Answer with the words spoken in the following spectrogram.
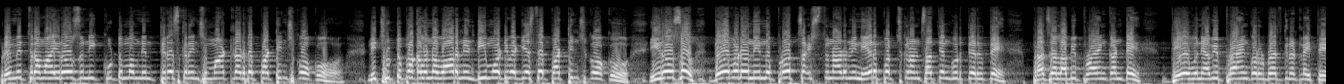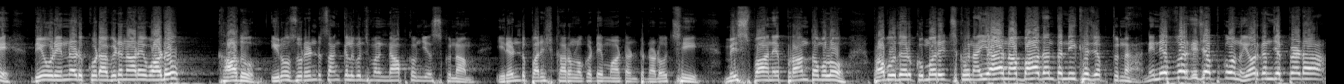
ప్రేమిత్రమా ఈరోజు నీ కుటుంబం నేను తిరస్కరించి మాట్లాడితే పట్టించుకోకు. నీ చుట్టుపక్కల ఉన్న వారు నేను డిమోటివేట్ చేస్తే పట్టించుకోకు. ఈరోజు దేవుడు నిన్ను ప్రోత్సహిస్తున్నాడు నేను ఏర్పరచుకున్నాను సత్యం గుర్తెరిగితే ప్రజల అభిప్రాయం కంటే దేవుని అభిప్రాయం కొరకు బ్రతికినట్లయితే దేవుడు ఎన్నడూ కూడా విడనాడేవాడు కాదు. ఈరోజు రెండు సంఖ్యల గురించి మనం జ్ఞాపకం చేసుకున్నాం. ఈ రెండు పరిష్కారంలో ఒకటే మాట అంటున్నాడు. వచ్చి మిస్పా అనే ప్రాంతంలో ప్రభు దగ్గర కుమరించుకొని అయ్యా నా బాధ అంతా నీకే చెప్తున్నా. నేను ఎవరికి చెప్పుకోను. ఎవరికని చెప్పాడా?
